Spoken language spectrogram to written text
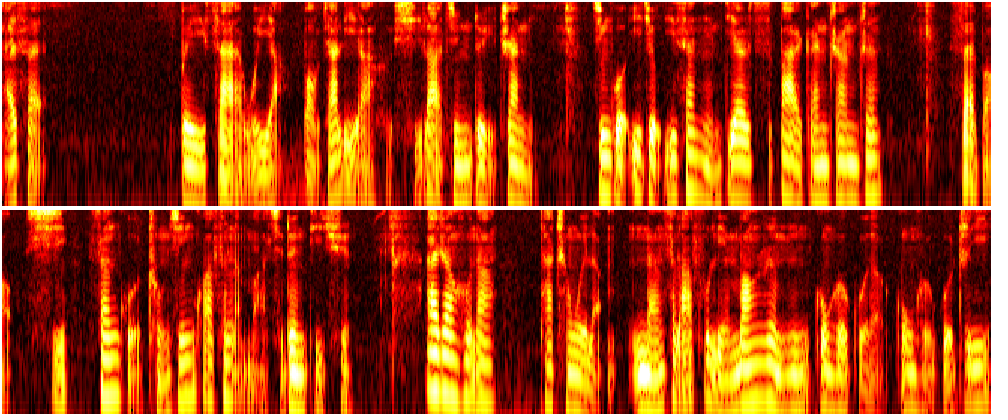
埃塞被塞尔维亚、保加利亚和希腊军队占领。经过一九一三年第二次巴尔干战争。塞保西三国重新瓜分了马其顿地区。二战后呢，它成为了南斯拉夫联邦人民共和国的共和国之一。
